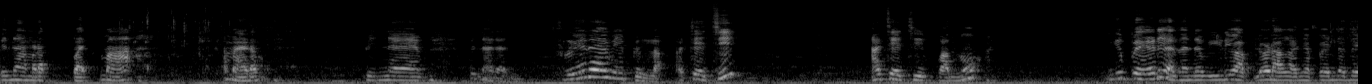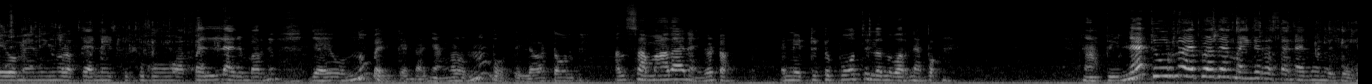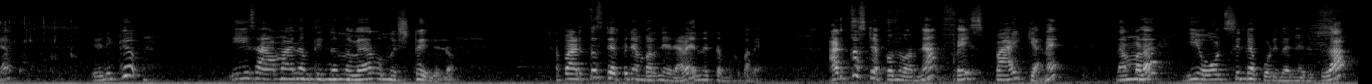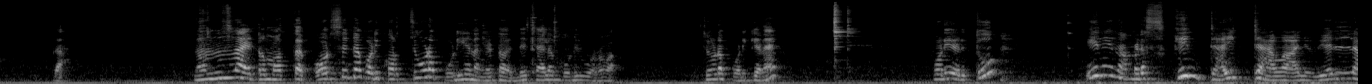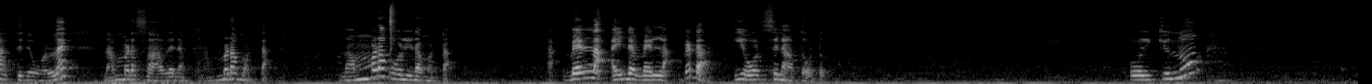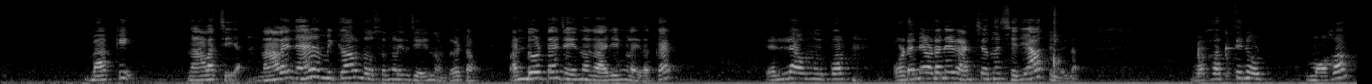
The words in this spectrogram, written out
പിന്നെ നമ്മുടെ പത്മ മാഡം. പിന്നെ പിന്നെ ആരായിരുന്നു? ശ്രീദേവി പിള്ള. ആ ചേച്ചി. ആ ചേച്ചി വന്നു. എനിക്ക് പേടിയായിരുന്നു എന്റെ വീഡിയോ അപ്ലോഡ് ആകാഞ്ഞപ്പോൾ എന്റെ ദൈവമേ നിങ്ങളൊക്കെ എന്നെ ഇട്ടിട്ട് പോകും അപ്പം എല്ലാവരും പറഞ്ഞു ജയ ഒന്നും പേടിക്കണ്ട. ഞങ്ങളൊന്നും പോത്തില്ല കേട്ടോ. അത് സമാധാനമായി കേട്ടോ. എന്നെ ഇട്ടിട്ട് പോത്തില്ലെന്ന് പറഞ്ഞപ്പോൾ ആ പിന്നെ ടൂറിന് പോയപ്പോഴത്തേക്കും ഭയങ്കര രസമായിരുന്നു എന്ന് വെച്ച് കഴിഞ്ഞാൽ എനിക്ക് ഈ സാമാനം തിന്നുന്ന വേറൊന്നും ഇഷ്ടമില്ലല്ലോ. അപ്പൊ അടുത്ത സ്റ്റെപ്പ് ഞാൻ പറഞ്ഞുതരാം. എന്നിട്ട് നമുക്ക് പറയാം. അടുത്ത സ്റ്റെപ്പ് എന്ന് പറഞ്ഞാൽ ഫേസ് പായ്ക്കാണ് നമ്മൾ ഈ ഓട്സിന്റെ പൊടി തന്നെ എടുക്കുക. നന്നായിട്ട് മൊത്തം ഓട്സിന്റെ പൊടി കുറച്ചുകൂടെ പൊടിയണം കേട്ടോ. എന്റെ ശലം പൊടി കുറവാ. കുറച്ചുകൂടെ പൊടിക്കണേ. പൊടി എടുത്തു ഇനി നമ്മുടെ സ്കിൻ ടൈറ്റ് ആവാനും എല്ലാത്തിനും ഉള്ള നമ്മുടെ സാധനം നമ്മുടെ മുട്ട നമ്മുടെ കോഴിയുടെ മുട്ട. വെള്ള അതിന്റെ വെള്ള കേട്ടോ? ഈ ഓട്സിനകത്തോട്ട് ഒഴിക്കുന്നു. ബാക്കി നാളെ ചെയ്യാം. നാളെ ഞാൻ മിക്കവാറും ദിവസങ്ങളിൽ ഇത് ചെയ്യുന്നുണ്ട് കേട്ടോ. പണ്ടോട്ടേ ചെയ്യുന്ന കാര്യങ്ങൾ ഇതൊക്കെ. എല്ലാം ഒന്നും ഇപ്പം ഉടനെ ഉടനെ കാണിച്ചെന്നാൽ ശരിയാവത്തില്ലല്ലോ. മുഖത്തിന് ഒ- മുഖം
